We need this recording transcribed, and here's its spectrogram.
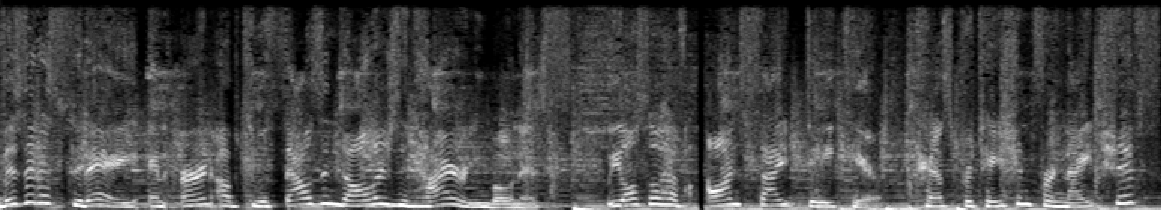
Visit us today and earn up to $1,000 in hiring bonus. We also have on-site daycare, transportation for night shifts,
